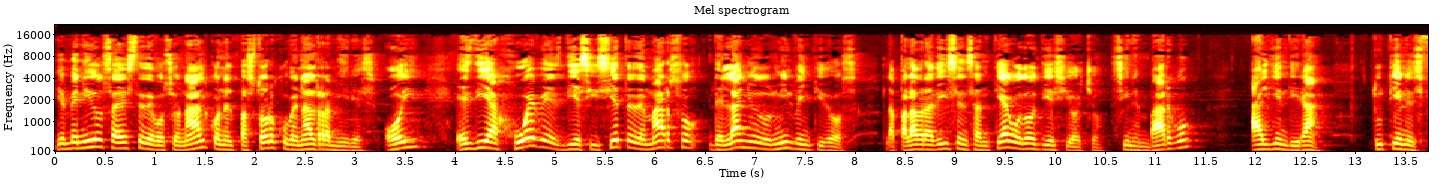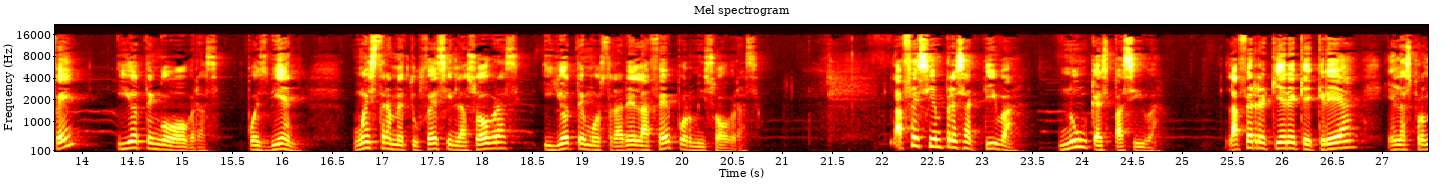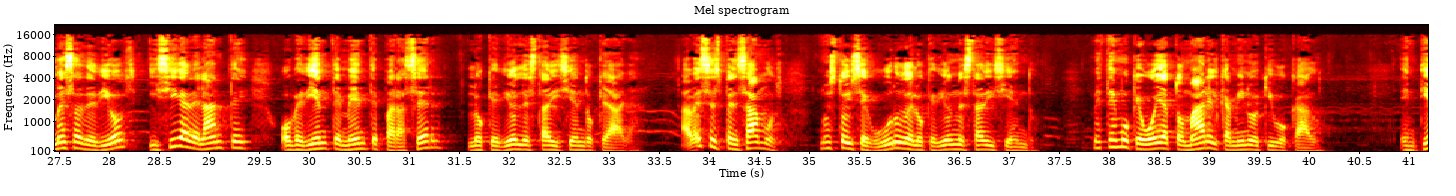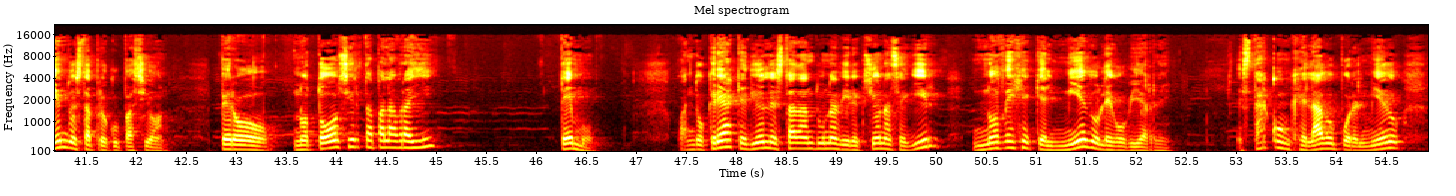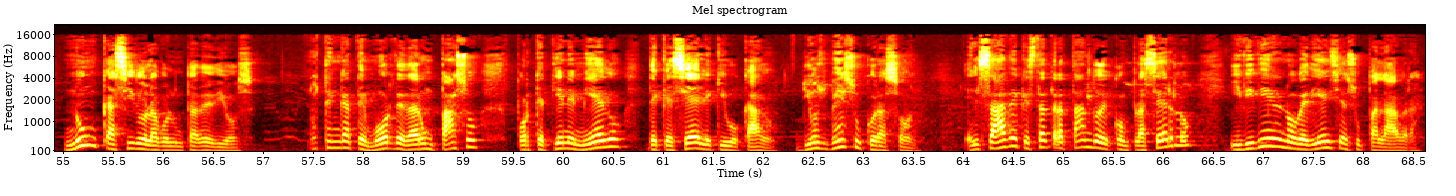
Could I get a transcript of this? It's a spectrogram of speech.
Bienvenidos a este devocional con el pastor Juvenal Ramírez. Hoy es día jueves 17 de marzo del año 2022. La palabra dice en Santiago 2.18, sin embargo, alguien dirá, tú tienes fe y yo tengo obras. Pues bien, muéstrame tu fe sin las obras y yo te mostraré la fe por mis obras. La fe siempre es activa, nunca es pasiva. La fe requiere que crea en las promesas de Dios y siga adelante obedientemente para hacer lo que Dios le está diciendo que haga. A veces pensamos, no estoy seguro de lo que Dios me está diciendo. Me temo que voy a tomar el camino equivocado. Entiendo esta preocupación, pero ¿notó cierta palabra allí? Temo. Cuando crea que Dios le está dando una dirección a seguir, no deje que el miedo le gobierne. Estar congelado por el miedo nunca ha sido la voluntad de Dios. No tenga temor de dar un paso porque tiene miedo de que sea el equivocado. Dios ve su corazón. Él sabe que está tratando de complacerlo y vivir en obediencia a su palabra.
